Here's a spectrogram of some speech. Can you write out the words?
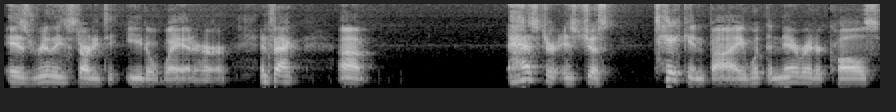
is really starting to eat away at her. In fact, uh, Hester is just taken by what the narrator calls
